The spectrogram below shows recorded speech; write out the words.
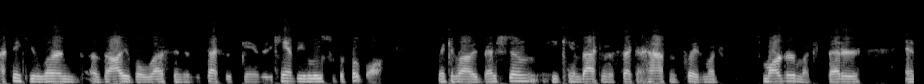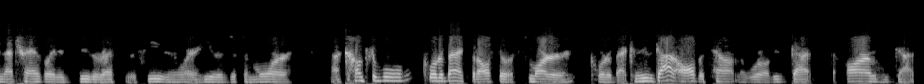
I think he learned a valuable lesson in the Texas game that he can't be loose with the football. Lincoln Riley benched him. He came back in the second half and played much smarter, much better, and that translated through the rest of the season where he was just a more uh, comfortable quarterback, but also a smarter quarterback because he's got all the talent in the world. He's got the arm, he's got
